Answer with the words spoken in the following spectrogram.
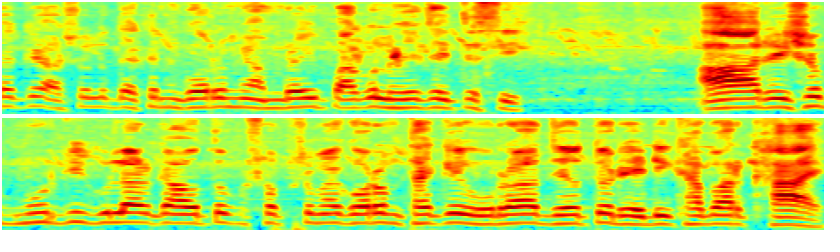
থাকে। আসলে দেখেন, গরমে আমরাই পাগল হয়ে যাইতেছি। আর এইসব মুরগিগুলার গাও তো সবসময় গরম থাকে, ওরা যেহেতু রেডি খাবার খায়।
